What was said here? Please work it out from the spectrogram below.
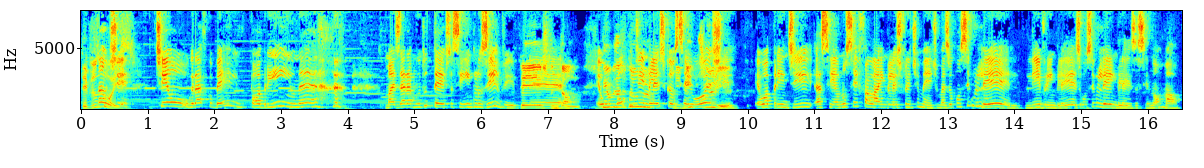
teve os Não, dois. tinha- Tinha o, gráfico bem pobrinho, né? Mas era muito texto, assim, inclusive. Texto, é, então. Eu, Tem um pouco de inglês que eu sei hoje, Theory. Eu aprendi, assim, eu não sei falar inglês fluentemente, mas eu consigo ler livro em inglês, eu consigo ler inglês, assim, normal.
